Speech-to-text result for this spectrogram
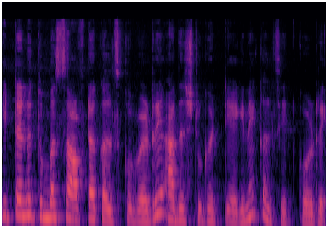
ಹಿಟ್ಟನ್ನು ತುಂಬ ಸಾಫ್ಟಾಗಿ ಕಲಿಸ್ಕೊಬೇಡ್ರಿ, ಆದಷ್ಟು ಗಟ್ಟಿಯಾಗಿಯೇ ಕಲಸಿಟ್ಕೊಳ್ರಿ.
